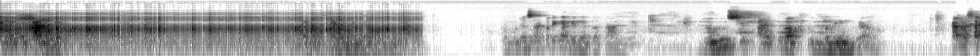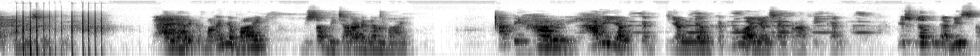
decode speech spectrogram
dengan tetangga. Kemudian saya teringat dengan tetangga. Dulu si A itu waktu meninggal, karena saya ikut di situ, hari-hari kemarinnya baik, bisa bicara dengan baik. Tapi hari hari yang ke, yang yang kedua yang saya perhatikan, dia sudah tidak bisa.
